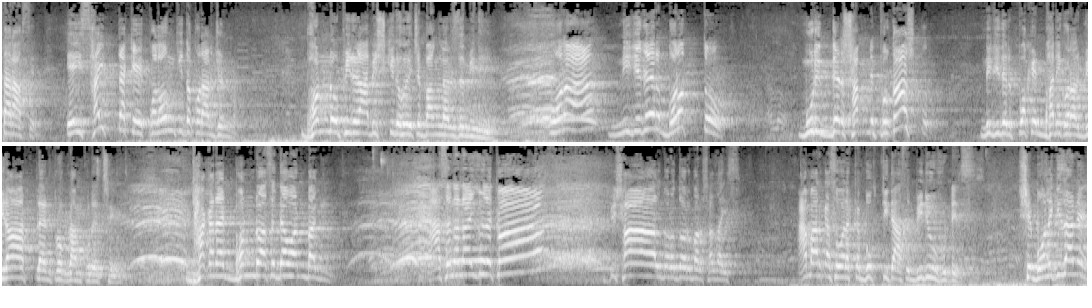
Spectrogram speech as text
তারা আছেন। এই সাইটটাকে কলঙ্কিত করার জন্য। ভণ্ড পীরের আবিষ্কৃত হয়েছে বাংলার জমিনে। ওরা নিজেদের বরত্ব মুরিদদের সামনে প্রকাশ করে নিজেদের পকেট ভারী করার বিরাট প্ল্যান প্রোগ্রাম করেছে। ঢাকার এক ভণ্ড আছে দেওয়ানবাগি। আছে না নাই কর? বিশাল বড় দরবার সাজাইছে। আমার কাছে ওর একটা বক্তৃতা আছে ভিডিও ফুটেজ সে বলে কি জানে?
